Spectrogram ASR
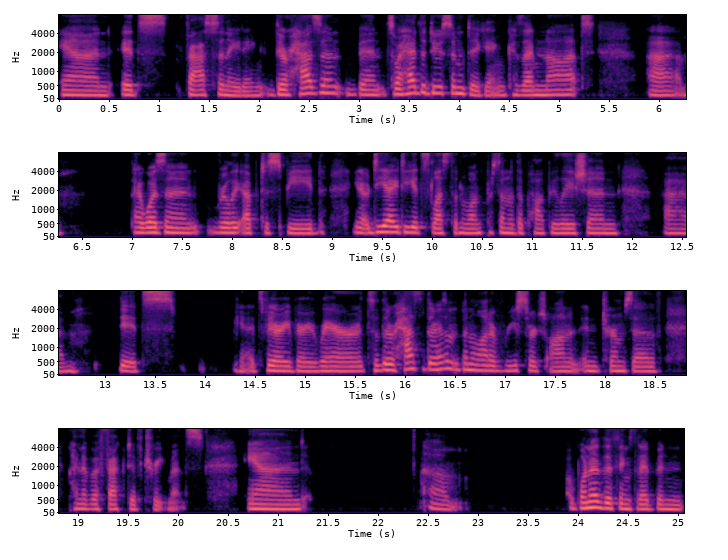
and it's fascinating. There hasn't been, so I had to do some digging because I'm not. Um, I wasn't really up to speed. You know, DID, it's less than 1% of the population. Um, it's yeah, it's very, very rare. So there has there hasn't been a lot of research on it in terms of kind of effective treatments. And um, one of the things that I've been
